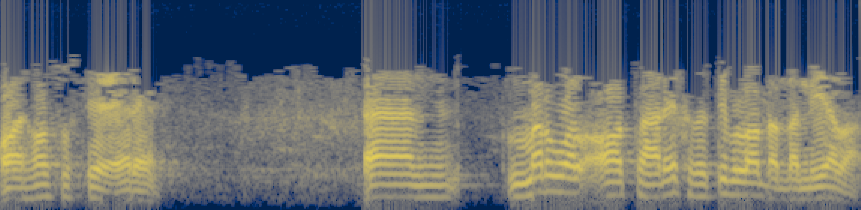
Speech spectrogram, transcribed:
oo ay hoos u sii cereen mar wal oo taariikhda dib loo dhandhamiyaba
